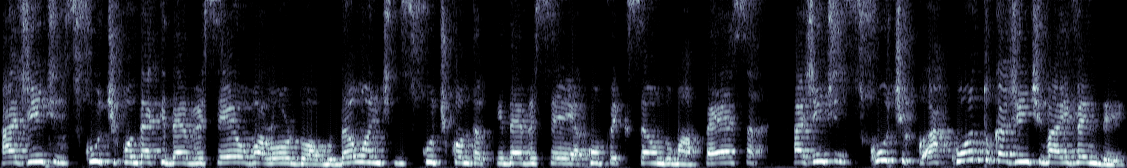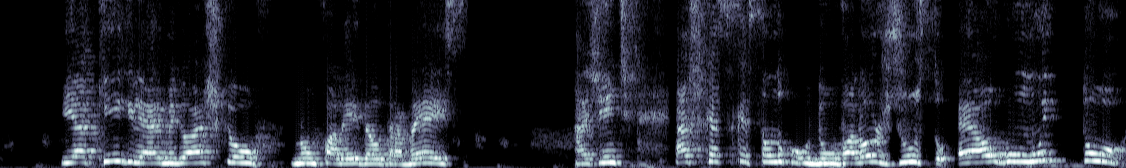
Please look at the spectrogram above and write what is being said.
a gente discute quanto é que deve ser o valor do algodão, a gente discute quanto é que deve ser a confecção de uma peça, a gente discute a quanto que a gente vai vender. E aqui, Guilherme, eu acho que eu não falei da outra vez, a gente acho que essa questão do, do valor justo é algo muito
